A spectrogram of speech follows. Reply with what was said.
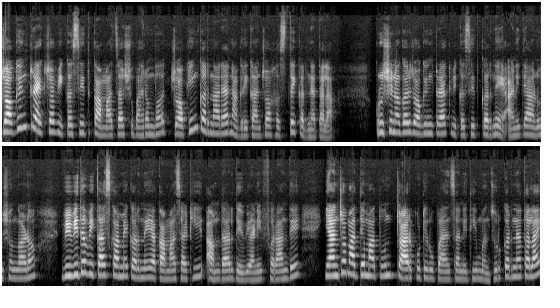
जॉगिंग ट्रॅकच्या विकसित कामाचा शुभारंभ जॉगिंग करणाऱ्या नागरिकांच्या हस्ते करण्यात आला. कृषीनगर जॉगिंग ट्रॅक विकसित करणे आणि त्या अनुषंगानं विविध विकास कामे करणे या कामासाठी आमदार देवयानी फरांदे यांच्या माध्यमातून चार कोटी रुपयांचा निधी मंजूर करण्यात आलाय.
